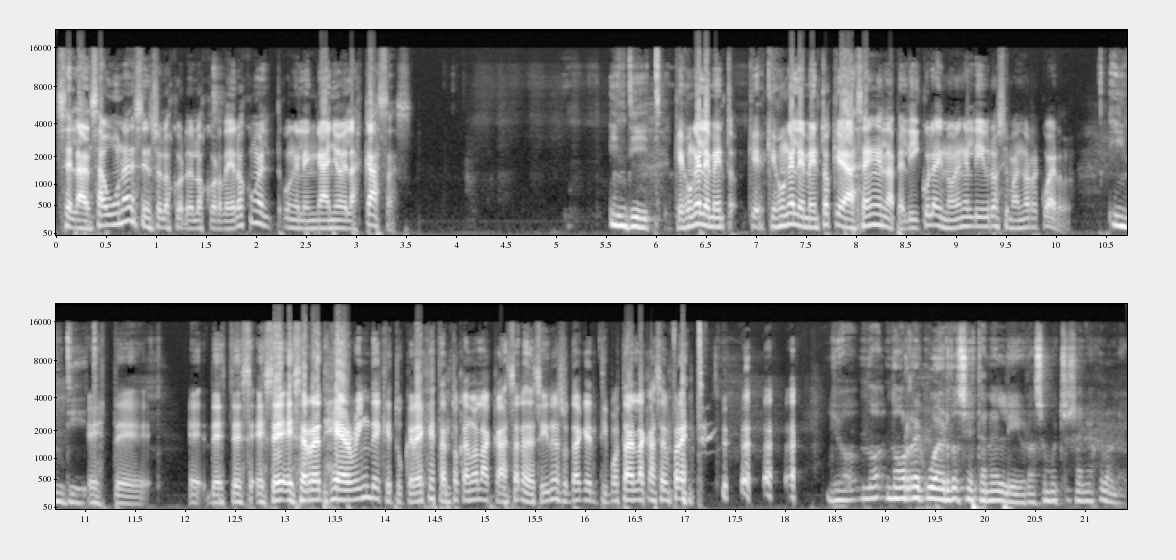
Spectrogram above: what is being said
se lanza una del silencio de los corderos, con el, con el engaño de las casas. Indeed. Que es un elemento, que, es un elemento que hacen en la película y no en el libro, si mal no recuerdo. Indeed. Este, eh, este ese, ese red herring de que tú crees que están tocando la casa, les deciden resulta que el tipo está en la casa enfrente. yo no, recuerdo si está en el libro, hace muchos años que lo leo.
